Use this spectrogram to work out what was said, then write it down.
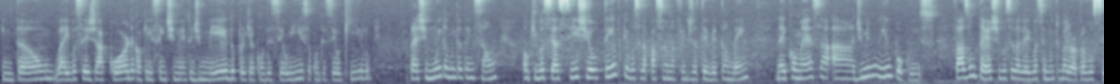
Então, aí você já acorda com aquele sentimento de medo porque aconteceu isso, aconteceu aquilo. Preste muita, muita atenção ao que você assiste e ao tempo que você está passando na frente da TV também, né? E começa a diminuir um pouco isso. Faz um teste você vai ver que vai ser muito melhor para você.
